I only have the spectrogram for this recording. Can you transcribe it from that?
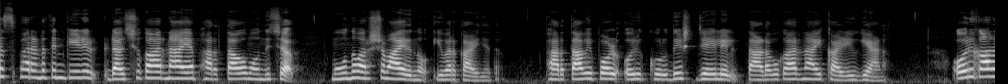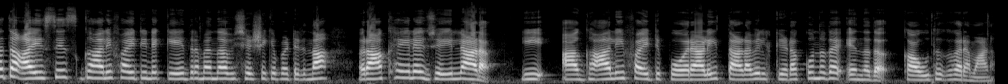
എസ് ഭരണത്തിന് കീഴിൽ ഡച്ചുകാരനായ ഭർത്താവും ഒന്നിച്ച് മൂന്ന് വർഷമായിരുന്നു ഇവർ കഴിഞ്ഞത്. ഭർത്താവ് ഇപ്പോൾ ഒരു കുർദിഷ് ജയിലിൽ തടവുകാരനായി കഴിയുകയാണ്. ഒരു കാലത്ത് ഐസിസ് ഖാലിഫൈറ്റിന്റെ കേന്ദ്രമെന്ന് വിശേഷിക്കപ്പെട്ടിരുന്ന റാഖയിലെ ജയിലിലാണ് ഈ ഖാലിഫൈറ്റ് പോരാളി തടവിൽ കിടക്കുന്നത് എന്നത് കൗതുകകരമാണ്.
